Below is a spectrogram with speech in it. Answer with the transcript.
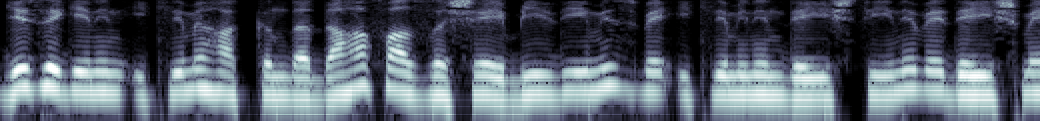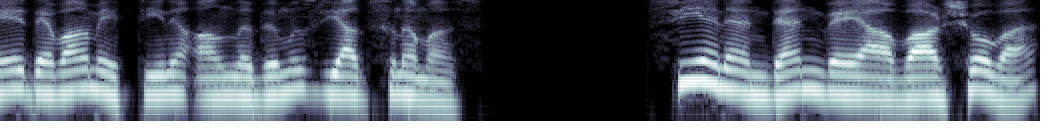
gezegenin iklimi hakkında daha fazla şey bildiğimiz ve ikliminin değiştiğini ve değişmeye devam ettiğini anladığımız yadsınamaz. CNN'den veya Varşova,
